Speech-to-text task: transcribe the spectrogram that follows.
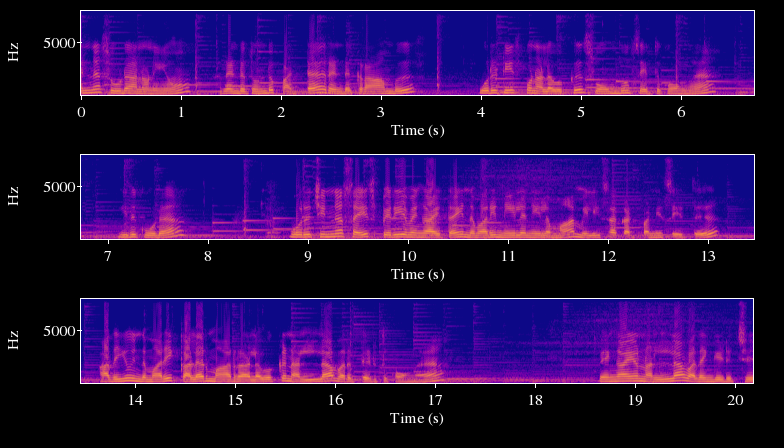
எண்ணெய் சூடானோனையும் ரெண்டு துண்டு பட்டை ரெண்டு கிராம்பு ஒரு டீஸ்பூன் அளவுக்கு சோம்பும் சேர்த்துக்கோங்க. இது கூட ஒரு சின்ன சைஸ் பெரிய வெங்காயத்தை இந்த மாதிரி நீள நீளமாக மெலிசாக கட் பண்ணி சேர்த்து அதையும் இந்த மாதிரி கலர் மாறுற அளவுக்கு நல்லா வறுத்து எடுத்துக்கோங்க. வெங்காயம் நல்லா வதங்கிடுச்சு.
